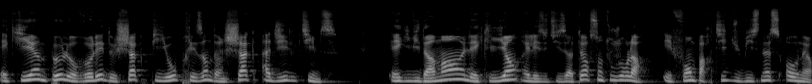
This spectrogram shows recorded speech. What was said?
et qui est un peu le relais de chaque PO présent dans chaque Agile Teams. Évidemment, les clients et les utilisateurs sont toujours là et font partie du Business Owner.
